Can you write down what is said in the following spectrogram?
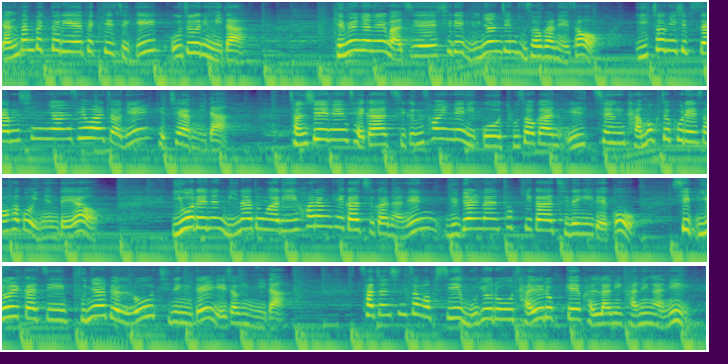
양산 팩토리의 팩트지기 오주은입니다. 계묘년을 맞이해 시립 윤현진 도서관에서 2023 신년 세화전을 개최합니다. 전시회는 제가 지금 서 있는 이곳 도서관 1층 다목적 홀에서 하고 있는데요. 2월에는 민화동아리 화랑해가 주관하는 유별난 토끼가 진행이 되고 12월까지 분야별로 진행될 예정입니다. 사전 신청 없이 무료로 자유롭게 관람이 가능하니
